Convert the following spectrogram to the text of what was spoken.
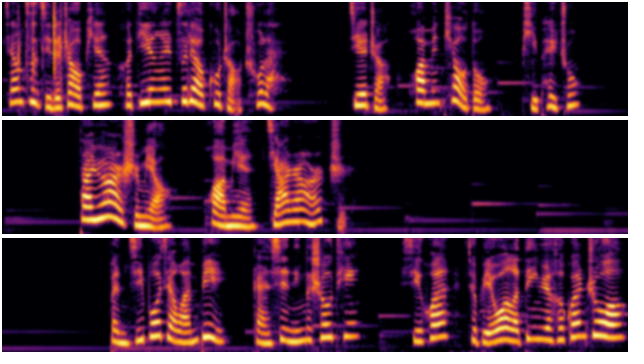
将自己的照片和 DNA 资料库找出来，接着画面跳动，匹配中。大约二十秒，画面戛然而止。本集播讲完毕，感谢您的收听。喜欢就别忘了订阅和关注哦。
